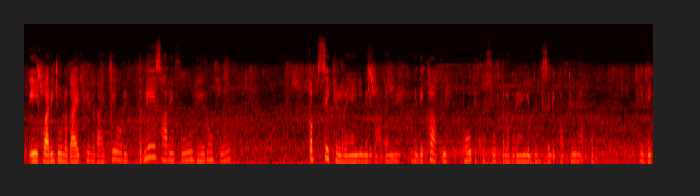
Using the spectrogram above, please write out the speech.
तो एक बारी जो लगाए थे लगाए थे, और इतने सारे फूल, ढेरों फूल कब से खिल रहे हैं ये मेरे गार्डन में? ये देखा आपने? बहुत ही खूबसूरत लग रहे हैं, ये दूर से दिखाती हूँ मैं आपको। ये देख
